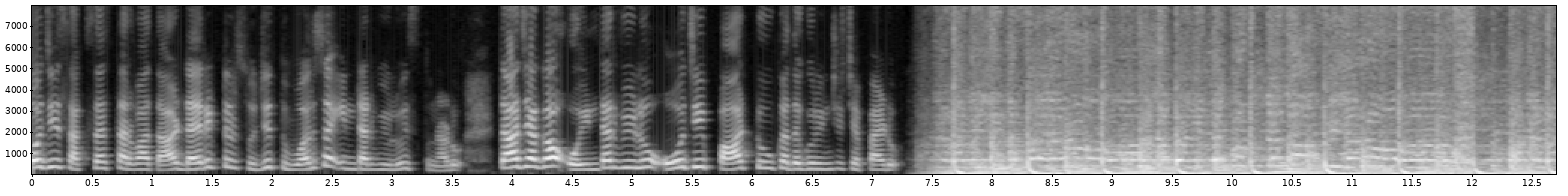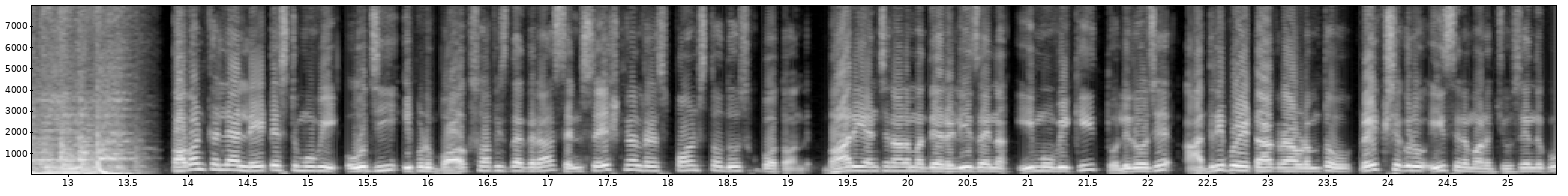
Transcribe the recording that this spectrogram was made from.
ఓజీ సక్సెస్ తర్వాత డైరెక్టర్ సుజిత్ వరుస ఇంటర్వ్యూలు ఇస్తున్నాడు. తాజాగా ఓ ఇంటర్వ్యూలో ఓజీ పార్ట్ టూ కథ గురించి చెప్పాడు. Pawan Kalyan latest movie OG ఇప్పుడు బాక్స్ ఆఫీస్ దగ్గర సెన్సేషనల్ రెస్పాన్స్తో దూసుకుపోతోంది. భారీ అంచనాల మధ్య రిలీజ్ అయిన ఈ మూవీకి తొలి రోజే అదిరిపోయే టాక్ రావడంతో ప్రేక్షకులు ఈ సినిమాను చూసేందుకు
